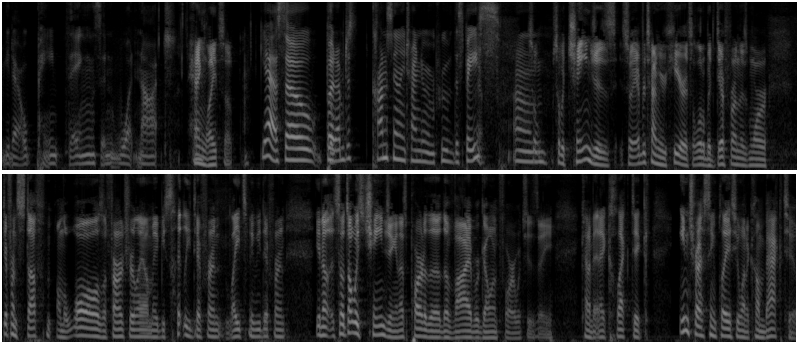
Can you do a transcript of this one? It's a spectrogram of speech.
you know paint things and whatnot. Hang lights up. Yeah. So, but I'm just constantly trying to improve the space. Um, So so it changes. So every time you're here, it's a little bit different. There's more different stuff on the walls. The furniture layout may be slightly different. Lights may be different. You know, so it's always changing, and that's part of the the vibe we're going for, which is a kind of an eclectic, interesting place you want to come back to.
